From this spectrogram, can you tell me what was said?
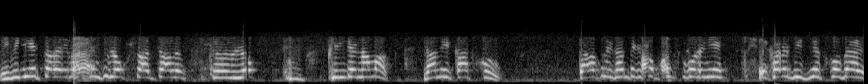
ইমিডিয়েট তারা এমার্জেন্সি লোক সা- লোক ফিল্ডে নামাক নামিয়ে কাজ করুক। তারপর এখান থেকে সব শিফট করে নিয়ে এখানে বিজনেস করবে আর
